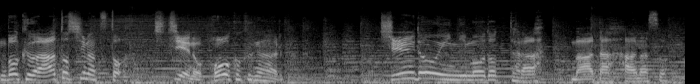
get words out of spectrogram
僕は後始末と父への報告がある。修道院に戻ったらまた話そう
